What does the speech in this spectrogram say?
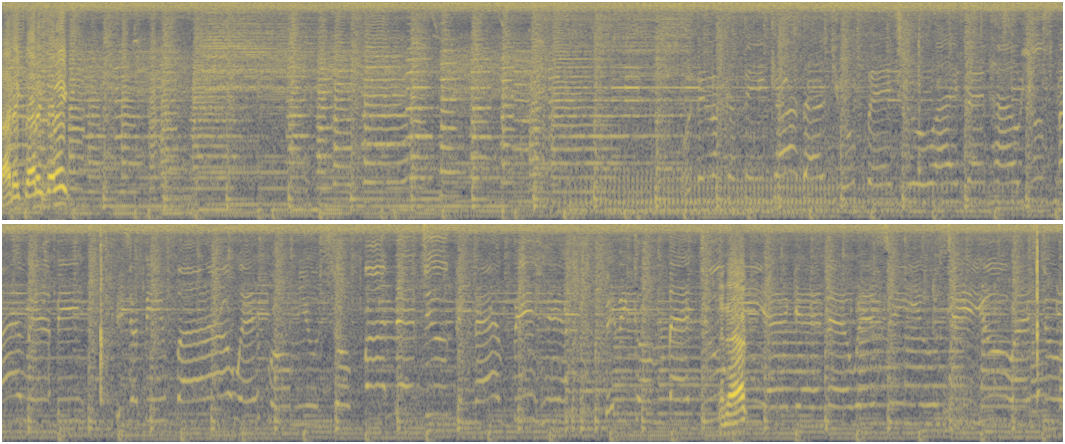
Tarik, tarik, tarik. Enak. Gede-gede, tulangnya betul.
